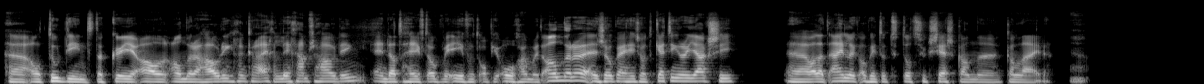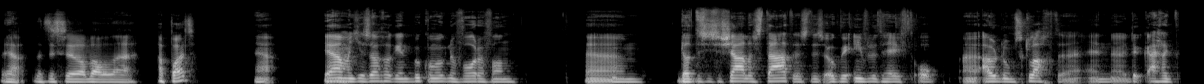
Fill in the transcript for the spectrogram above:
eh, al toedient. Dan kun je al een andere houding gaan krijgen. Een lichaamshouding. En dat heeft ook weer invloed op je omgang met anderen. En zo krijg je een soort kettingreactie. Eh, wat uiteindelijk ook weer tot, tot succes kan, eh, kan leiden. Ja. Ja, dat is wel, wel eh, apart. Ja, want je zag ook in het boek kwam ook naar voren van ehm, dat dus die sociale status dus ook weer invloed heeft op eh, ouderdomsklachten. En eh, de, eigenlijk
